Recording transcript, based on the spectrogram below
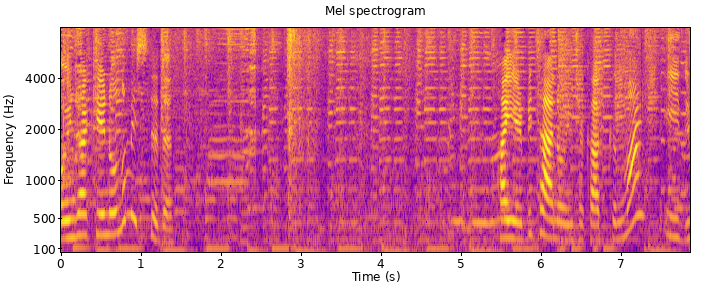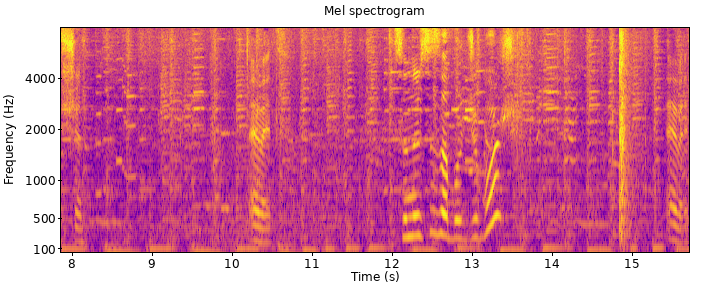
Oyuncak yerine onu mu istedin? Hayır, bir tane oyuncak hakkın var. İyi düşün. Evet. Sınırsız abur cubur. Evet.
